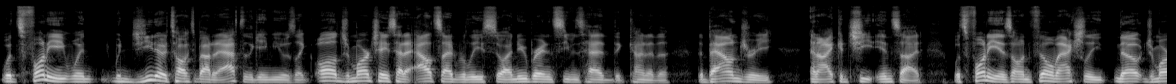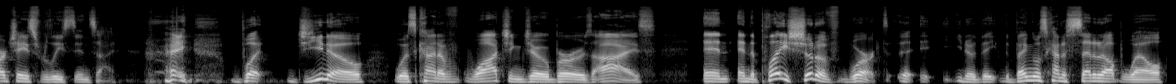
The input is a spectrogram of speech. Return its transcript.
what's funny when when Geno talked about it after the game, he was like, "Oh, Ja'Marr Chase had an outside release, so I knew Brandon Stephens had the kind of the the boundary, and I could cheat inside." What's funny is on film, actually, no, Ja'Marr Chase released inside. right? But Geno was kind of watching Joe Burrow's eyes, and and the play should have worked. Uh, it, you know, they, the Bengals kind of set it up well.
